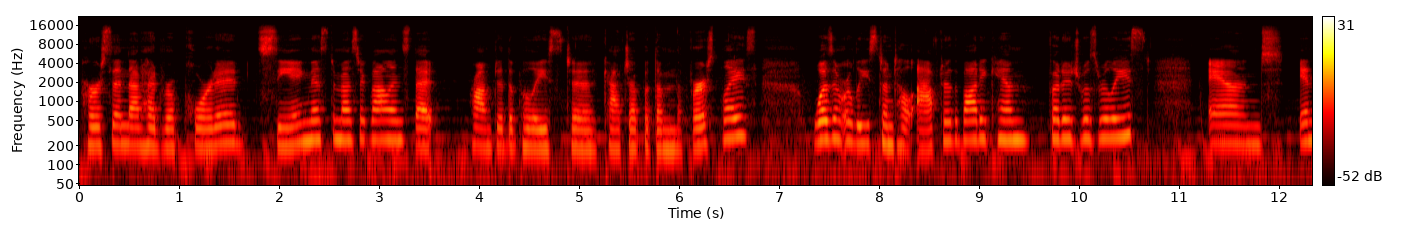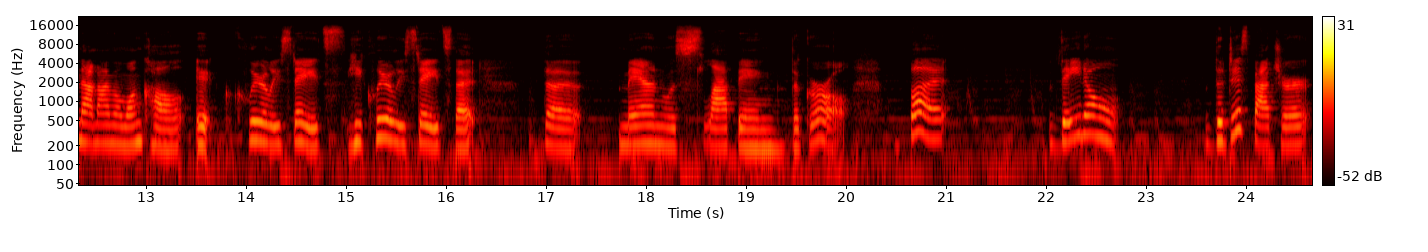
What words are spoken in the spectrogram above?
person that had reported seeing this domestic violence that prompted the police to catch up with them in the first place wasn't released until after the body cam footage was released. And in that 911 call, it clearly states, he clearly states that the man was slapping the girl. But they don't the dispatcher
